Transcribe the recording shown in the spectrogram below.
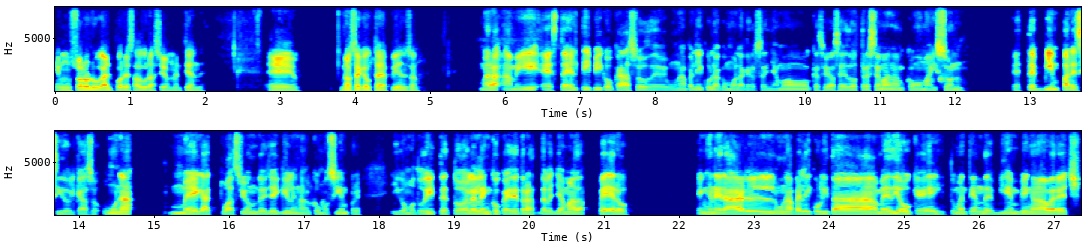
en un solo lugar por esa duración, ¿me entiendes? Eh, no sé qué ustedes piensan. Mira, a mí este es el típico caso de una película como la que reseñamos, qué sé yo, hace dos, tres semanas, como Maison. Este es bien parecido el caso. Una mega actuación de Jake Gyllenhaal, como siempre, y como tú dijiste, todo el elenco que hay detrás de las llamadas, pero en general una peliculita medio ok, ¿tú me entiendes? Bien, bien average.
